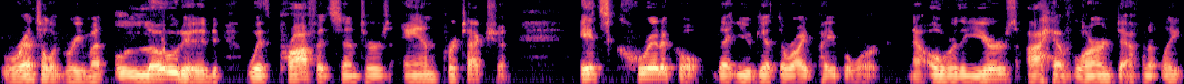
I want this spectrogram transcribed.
rental agreement loaded with profit centers and protection. It's critical that you get the right paperwork. Now, over the years, I have learned definitely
